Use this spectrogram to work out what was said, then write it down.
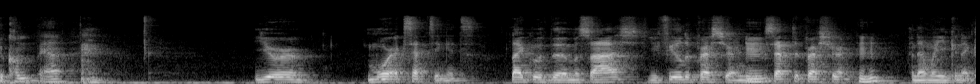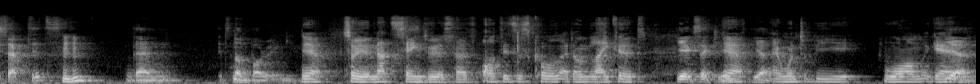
a com- yeah. you're more accepting it. Like with the massage, you feel the pressure and you Mhm. accept the pressure, Mhm. And then when you can accept it, Mhm. then it's not bothering you. Yeah. So you're not saying to yourself, "Oh, this is cold. I don't like it. Yeah, exactly. Yeah. yeah, I want to be warm again." yeah.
